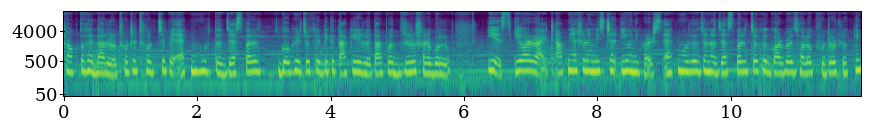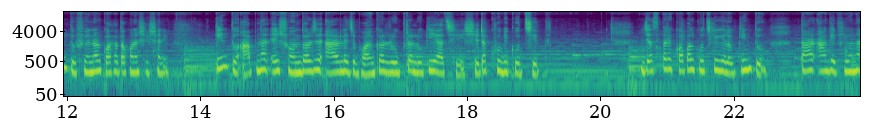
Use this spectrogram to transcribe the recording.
শক্ত হয়ে দাঁড়াল। ঠোঁটে ঠোঁট চেপে এক মুহূর্ত জ্যাসপারের গভীর চোখের দিকে তাকিয়ে এলো, তারপর দৃঢ় স্বরে বলল, ইয়েস, ইউ আর রাইট। আপনি আসলে মিস্টার ইউনিভার্স। এক মুহূর্তের জন্য জ্যাসপারের চোখে গর্বের ঝলক ফুটে উঠল, কিন্তু ফিওনার কথা তখনও শেষ হয়নি। কিন্তু আপনার এই সৌন্দর্যের আড়ালে যে ভয়ঙ্কর রূপটা লুকিয়ে আছে, সেটা খুবই কুৎসিত। জাসপারের কপাল কুচকে গেল, কিন্তু তার আগে ফিওনা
